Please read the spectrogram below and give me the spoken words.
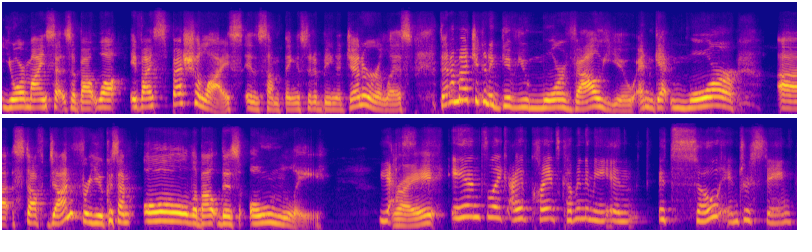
your mindset is about well if i specialize in something instead of being a generalist then i'm actually going to give you more value and get more uh, stuff done for you because i'm all about this only Yes. Right. And like I have clients coming to me and it's so interesting.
